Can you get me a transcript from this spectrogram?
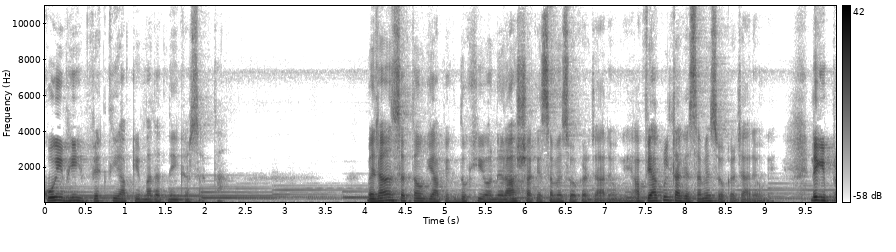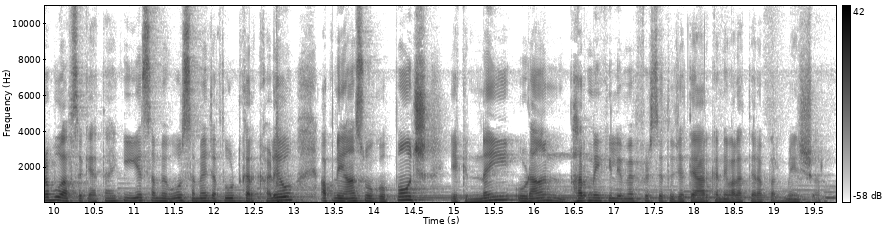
कोई भी व्यक्ति आपकी मदद नहीं कर सकता। मैं जान सकता हूँ कि आप एक दुखी और निराशा के समय से होकर जा रहे होंगे। आप व्याकुलता के समय से होकर जा रहे होंगे। लेकिन प्रभु आपसे कहता है कि यह समय, वो समय जब तू उठकर खड़े हो, अपने आंसुओं को पहुँच, एक नई उड़ान भरने के लिए मैं फिर से तुझे तैयार करने वाला तेरा परमेश्वर हूँ।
